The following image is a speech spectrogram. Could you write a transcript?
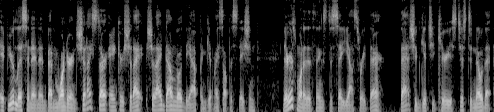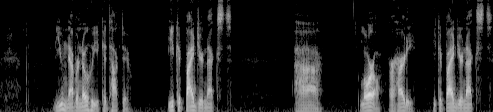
if you're listening and been wondering, should I start Anchor? Should I should I download the app and get myself a station? There is one of the things to say yes right there. That should get you curious just to know that you never know who you could talk to. You could find your next uh, Laurel or Hardy. You could find your next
